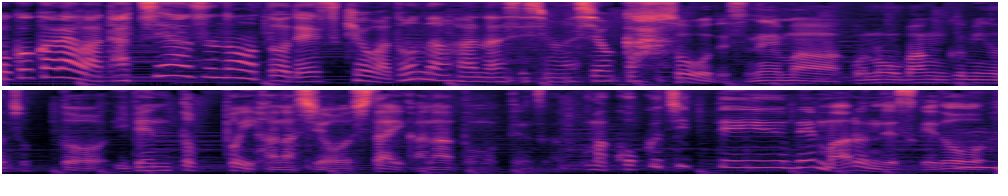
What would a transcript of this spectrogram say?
ここからは達也ズノートです。今日はどんなお話しましょうか？そうですね。まあこの番組のちょっとイベントっぽい話をしたいかなと思ってるんですが、まあ、告知っていう面もあるんですけど、うん、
